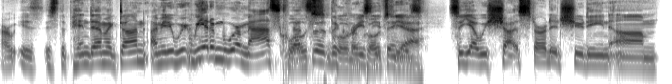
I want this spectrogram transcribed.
are, is is the pandemic done? I mean, we, we had to wear masks. Quotes, That's the, the crazy unquotes, thing. yeah. Is, so yeah, we shot started shooting um,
